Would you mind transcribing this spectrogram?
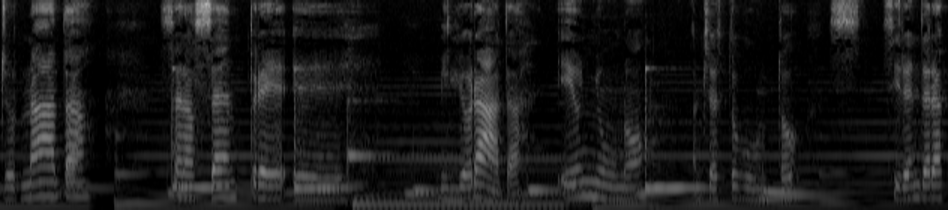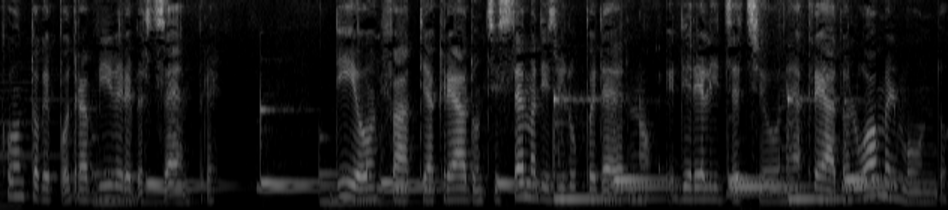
giornata sarà sempre eh, migliorata e ognuno a un certo punto si renderà conto che potrà vivere per sempre. Dio infatti ha creato un sistema di sviluppo eterno e di realizzazione, ha creato l'uomo e il mondo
